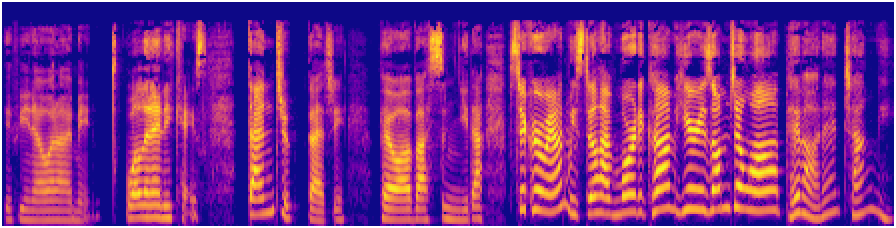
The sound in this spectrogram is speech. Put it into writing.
if you know what I mean. Well, in any case, 딴죽까지 배워봤습니다. Stick around, we still have more to come. Here is 엄정화, 배반의 장미.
